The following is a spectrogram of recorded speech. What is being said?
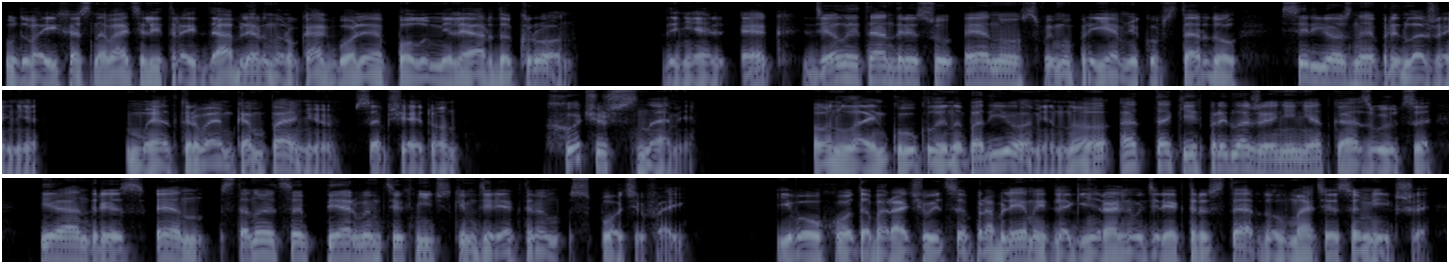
У двоих основателей TradeDoubler на руках более полумиллиарда крон. Даниэль Эк делает Андресу Эну, своему преемнику в Stardoll, серьезное предложение. «Мы открываем компанию», — сообщает он. «Хочешь с нами?» Онлайн-куклы на подъеме, но от таких предложений не отказываются, и Андреас Н. становится первым техническим директором Spotify. Его уход оборачивается проблемой для генерального директора Stardoll Матиаса Микша —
